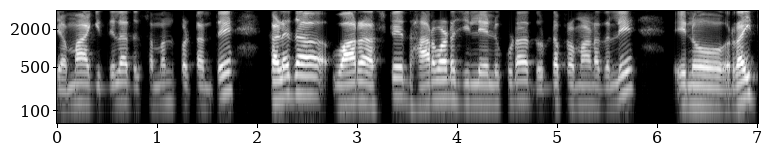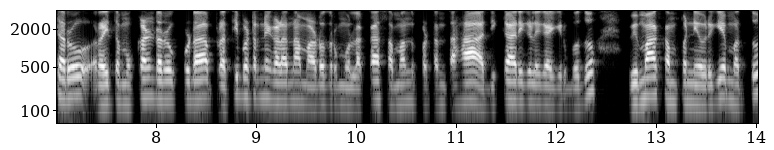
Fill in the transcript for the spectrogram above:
ಜಮಾ ಆಗಿದ್ದಿಲ್ಲ. ಅದಕ್ಕೆ ಸಂಬಂಧಪಟ್ಟಂತೆ ಕಳೆದ ವಾರ ಅಷ್ಟೇ ಧಾರವಾಡ ಜಿಲ್ಲೆಯಲ್ಲೂ ಕೂಡ ದೊಡ್ಡ ಪ್ರಮಾಣದಲ್ಲಿ ಏನು ರೈತರು, ರೈತ ಮುಖಂಡರು ಕೂಡ ಪ್ರತಿಭಟನೆಗಳನ್ನ ಮಾಡೋದ್ರ ಮೂಲಕ ಸಂಬಂಧಪಟ್ಟಂತಹ ಅಧಿಕಾರಿಗಳಿಗಾಗಿರ್ಬೋದು ವಿಮಾ ಕಂಪನಿಯವರಿಗೆ ಮತ್ತು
